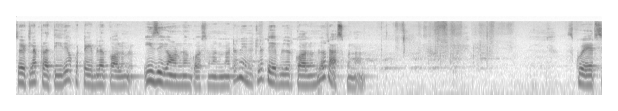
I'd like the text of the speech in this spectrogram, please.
సో ఇట్లా ప్రతిదీ ఒక టేబులర్ కాలంలో ఈజీగా ఉండడం కోసం అనమాట నేను ఇట్లా టేబులర్ కాలంలో రాసుకున్నాను. స్క్వేర్స్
